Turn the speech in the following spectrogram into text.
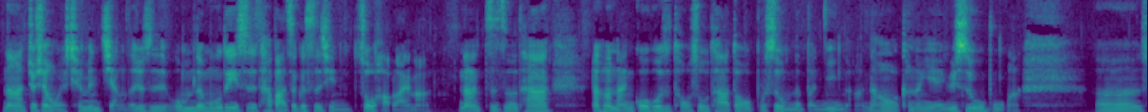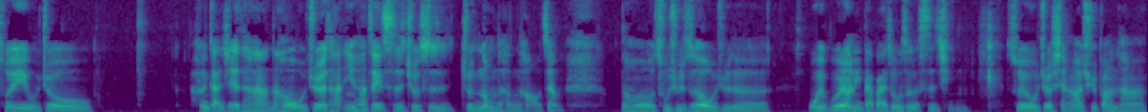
那就像我前面讲的，就是我们的目的是他把这个事情做好来嘛。那指责他让他难过，或是投诉他，都不是我们的本意嘛。然后可能也于事无补嘛。嗯，所以我就很感谢他。然后我觉得他，因为他这一次就是就弄得很好，这样。然后出去之后，我觉得。我也不会让你白白做这个事情，所以我就想要去帮他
